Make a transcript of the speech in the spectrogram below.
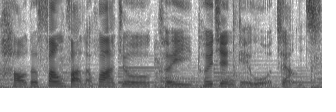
好的方法的话，就可以推荐给我这样子。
